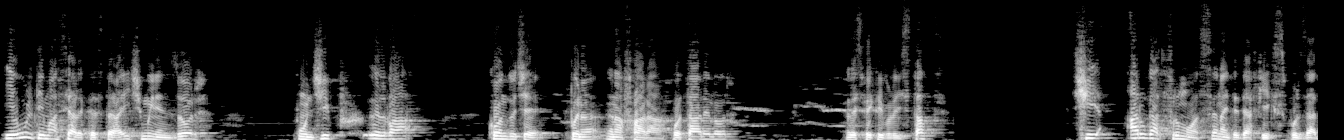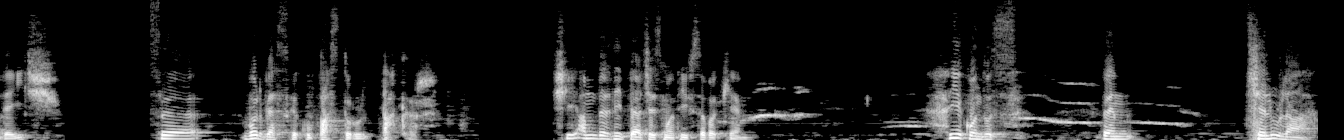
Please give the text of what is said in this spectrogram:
e ultima seară că stă aici, mâine în zor, un jeep îl va conduce până în afara hotarelor respectivului stat și a rugat frumos, înainte de a fi expulzat de aici, să vorbească cu pastorul Tucker. Și am îndrăznit pe acest motiv să vă chem. E condus în celula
